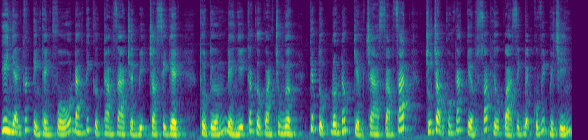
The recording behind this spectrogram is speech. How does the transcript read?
Ghi nhận các tỉnh thành phố đang tích cực tham gia chuẩn bị cho SEA Games, Thủ tướng đề nghị các cơ quan trung ương tiếp tục đôn đốc kiểm tra giám sát, chú trọng công tác kiểm soát hiệu quả dịch bệnh COVID-19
